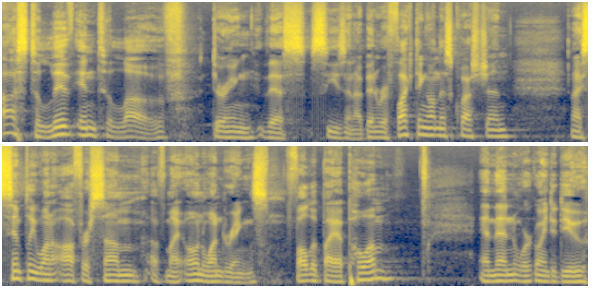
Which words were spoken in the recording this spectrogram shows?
us to live into love during this season? I've been reflecting on this question, and I simply want to offer some of my own wonderings, followed by a poem, and then we're going to do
